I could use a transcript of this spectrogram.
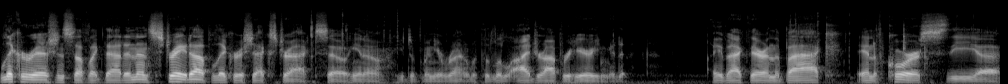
licorice and stuff like that, and then straight up licorice extract. So, you know, you, when you run with the little eyedropper here, you can get it way back there in the back. And of course, the uh,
